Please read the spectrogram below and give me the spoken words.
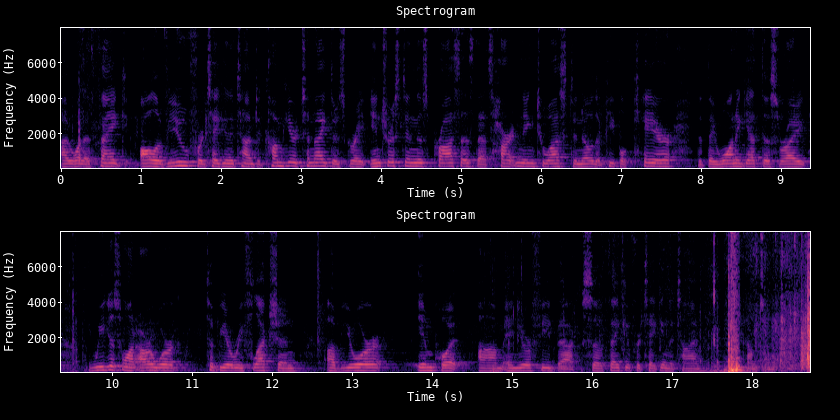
I want to thank all of you for taking the time to come here tonight. There's great interest in this process. That's heartening to us to know that people care, that they want to get this right. We just want our work to be a reflection of your input um, and your feedback. So, thank you for taking the time to come tonight.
